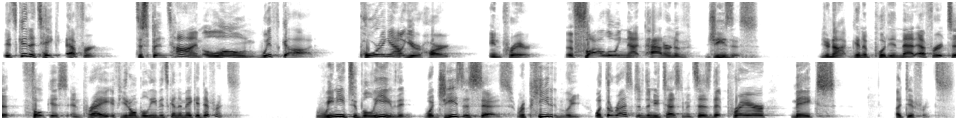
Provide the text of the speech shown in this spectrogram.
It's going to take effort to spend time alone with God, pouring out your heart in prayer. Uh, following that pattern of Jesus. You're not going to put in that effort to focus and pray if you don't believe it's going to make a difference. We need to believe that what Jesus says repeatedly, what the rest of the New Testament says, that prayer makes a difference.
